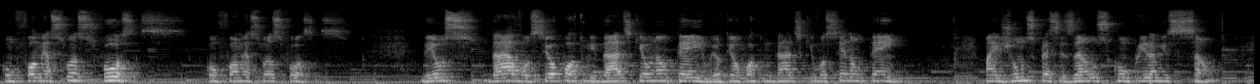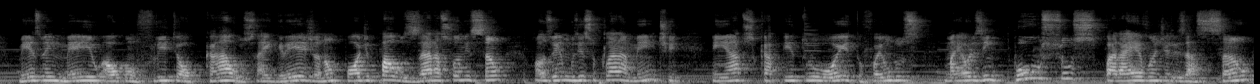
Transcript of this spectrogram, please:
conforme as suas forças, conforme as suas forças. Deus dá a você oportunidades que eu não tenho, eu tenho oportunidades que você não tem. Mas juntos precisamos cumprir a missão. Mesmo em meio ao conflito e ao caos, a igreja não pode pausar a sua missão. Nós vemos isso claramente em Atos capítulo 8. Foi um dos maiores impulsos para a evangelização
